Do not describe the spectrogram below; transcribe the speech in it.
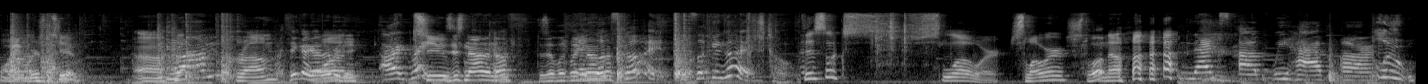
Wait, where's the two? Rum. Rum. I think I got One, everything. All right, great. Two. Is this not enough? Does it look like It not looks good. It's looking good. This looks slower. Slower? Slow- No. Next up, we have our Blue.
